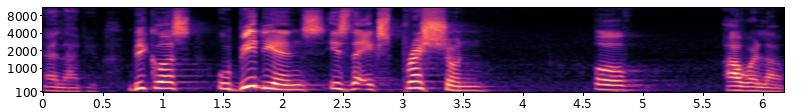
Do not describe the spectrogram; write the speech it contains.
I love you. Because obedience is the expression of our love.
